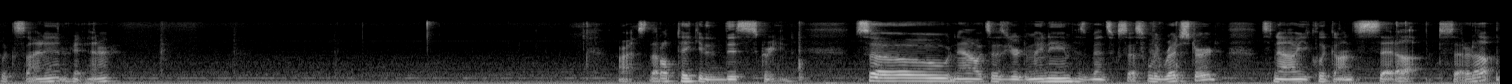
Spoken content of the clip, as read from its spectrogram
click sign in or hit enter. Alright, so that'll take you to this screen. So now it says your domain name has been successfully registered. So now you click on set up to set it up.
